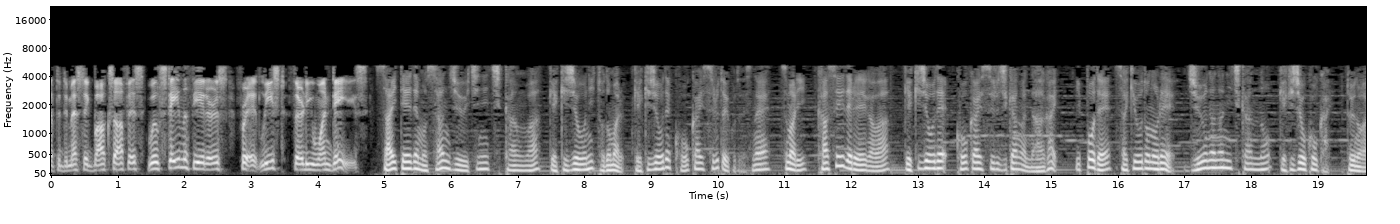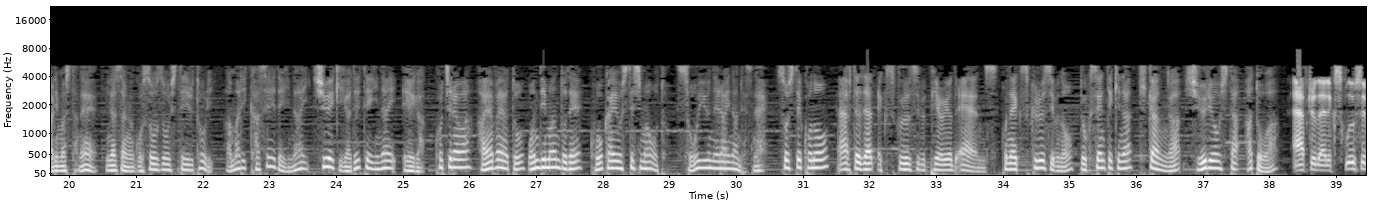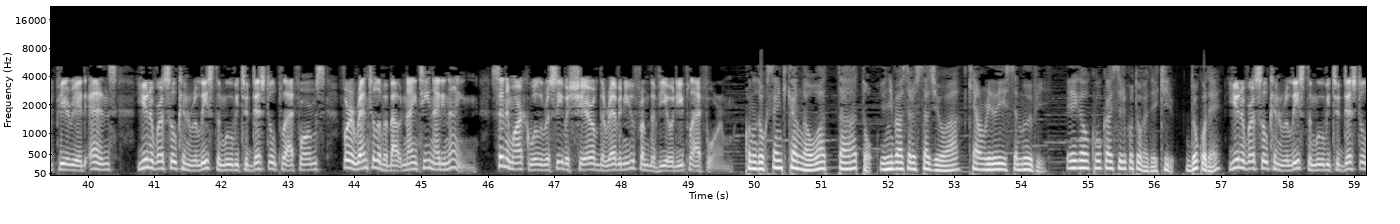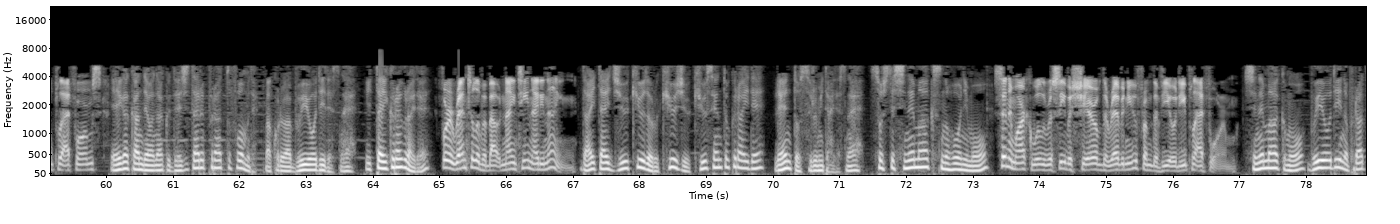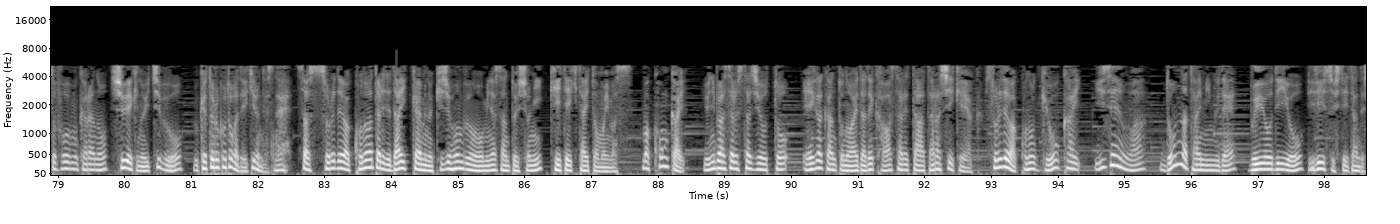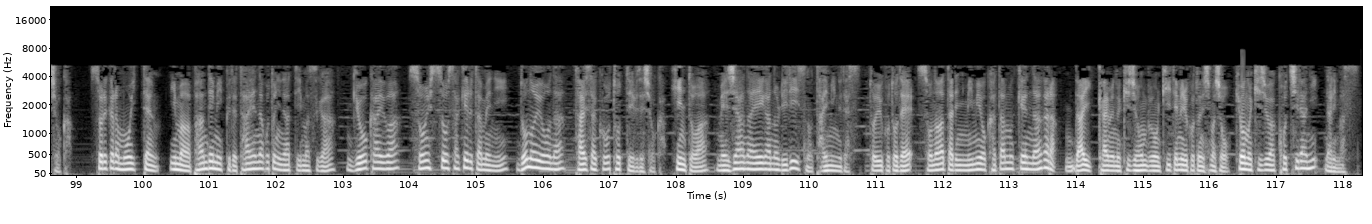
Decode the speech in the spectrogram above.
at the domestic box office will stay in the theaters for at least 31 days. 最低でも31日間は劇場に留まる。劇場で公開するということですね。つまり、稼いでる映画は劇場で公開する時間が長い。一方で、先ほどの例、17日間の劇場公開というのがありましたね。皆さんがご想像している通り、あまり稼いでいない、収益が出ていない映画。こちらは早々とオンディマンドで公開をしてしまおうと。そういう狙いなんですね。そしてこの After that exclusive period ends このエクスクルーシブの独占的な期間が終了した後は After that exclusive period ends, Universal can release the movie to digital platforms for a rental of about $19.99. Cinemark will receive a share of the revenue from the VOD platform. この独占期間が終わった後、ユニバーサル・スタジオは can release a movie 映画を公開することができる。どこで Universal can release the movie to digital platforms 映画館ではなくデジタルプラットフォームで。まあこれは VOD ですね。一体いくらぐらいで for a rental of about $19.99. だいたい19ドル99セントくらいでレントするみたいですね。そしてシネマークスの方にも Cinemark will receive a share of the revenue from the VOD platform. シネマークも VOD のプラットフォームからの収益の一部を受け取ることができるんですね。さあ、それではこのあたりで第1回目の記事本文を皆さんと一緒に聞いていきたいと思います。まあ、今回、ユニバーサル・スタジオと映画館との間で交わされた新しい契約。それではこの業界、以前はどんなタイミングで VOD をリリースしていたんでしょうか？それからもう一点、今はパンデミックで大変なことになっていますが、業界は損失を避けるためにどのような対策をとっているでしょうか？ヒントはメジャーな映画のリリースのタイミングです。ということで、そのあたりに耳を傾けながら、第1回目の記事本文を聞いてみることにしましょう。今日の記事はこちらになります。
